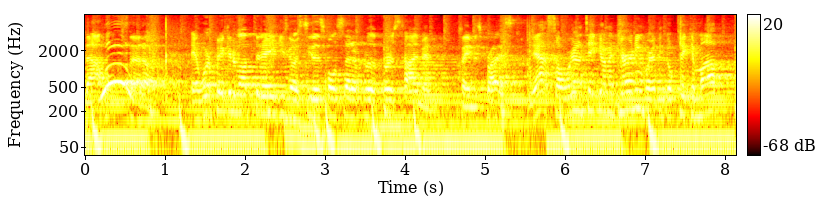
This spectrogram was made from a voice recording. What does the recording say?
that whole setup. And we're picking him up today. He's gonna see this whole setup for the first time and claim his prize. Yeah, so we're gonna take you on a journey. We're gonna go pick him up,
